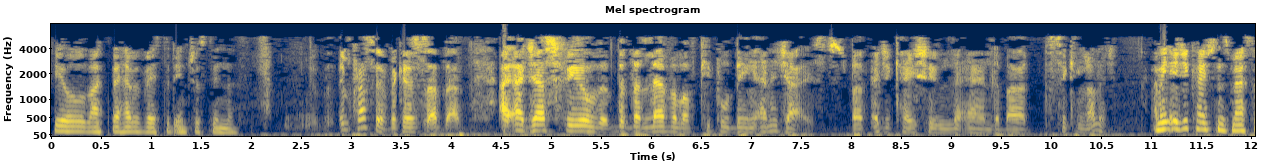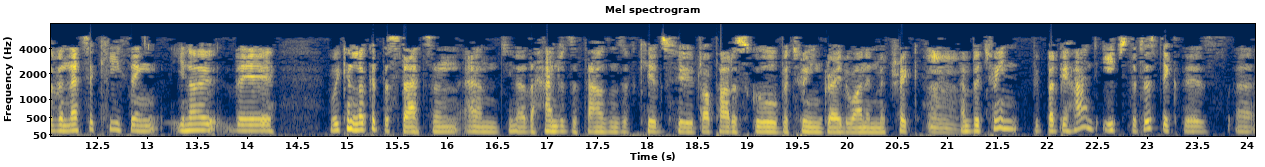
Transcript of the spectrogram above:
feel like they have a vested interest in this. Impressive because uh, I, I just feel that the level of people being energized about education and about seeking knowledge. I mean, education's massive, and that's a key thing. You know, there we can look at the stats and and you know the hundreds of thousands of kids who drop out of school between grade one and matric, Mm. and between but behind each statistic there's uh,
